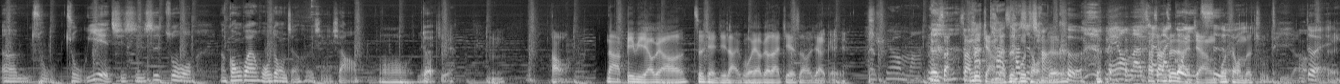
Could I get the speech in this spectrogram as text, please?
嗯、呃、主主业其实是做。公关活动整合行销哦，了解，对嗯，好，那 BB 要不要之前已经来过，要不要再介绍一下给？还需要吗？因为上 上次讲的是不同的，是 没有啦，才来过一次。讲不同的主题对，对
